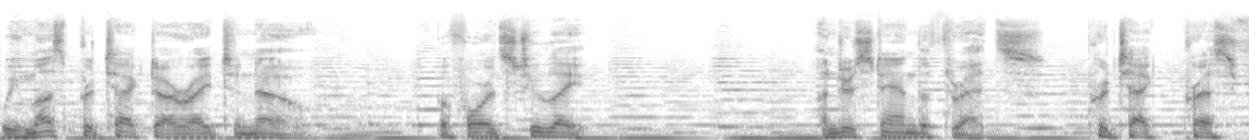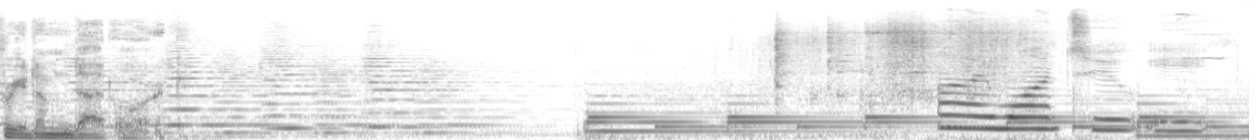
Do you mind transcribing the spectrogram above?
We must protect our right to know before it's too late. Understand the threats. ProtectPressFreedom.org. I want to eat, eat,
